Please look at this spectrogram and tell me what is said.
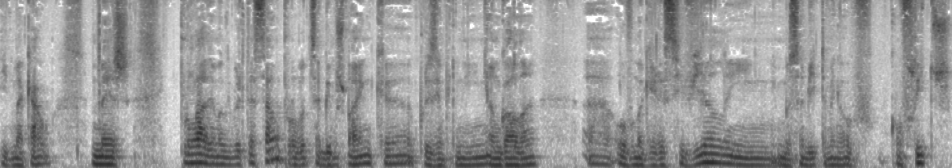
e de Macau. Mas, por um lado, é uma libertação, por outro, sabemos bem que, por exemplo, em Angola uh, houve uma guerra civil, em Moçambique também houve conflitos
